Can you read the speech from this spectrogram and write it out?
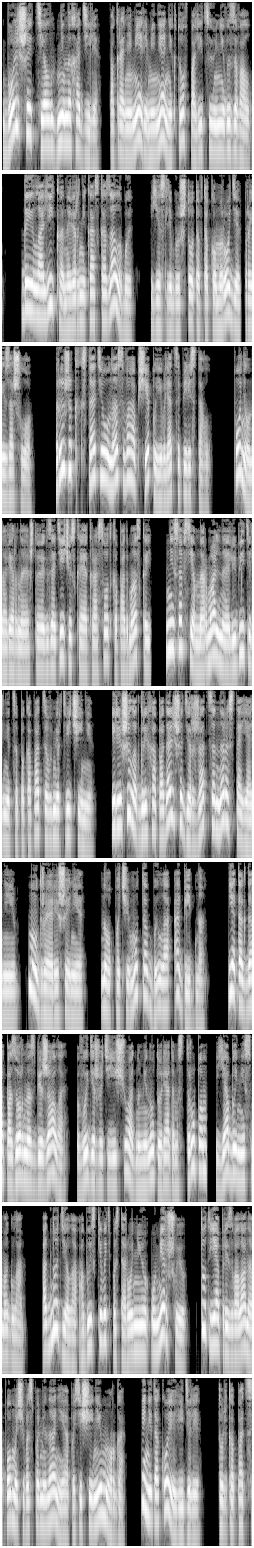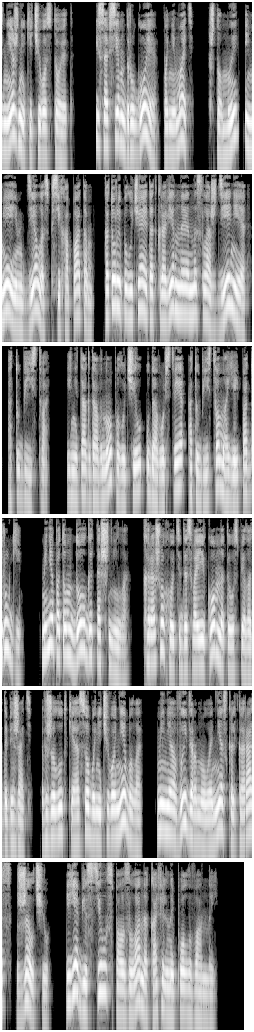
Больше тел не находили. По крайней мере, меня никто в полицию не вызывал. Да и Лалика наверняка сказала бы, если бы что-то в таком роде произошло. Рыжик, кстати, у нас вообще появляться перестал. Понял, наверное, что экзотическая красотка под маской не совсем нормальная любительница покопаться в мертвечине и решил от греха подальше держаться на расстоянии. Мудрое решение, но почему-то было обидно. Я тогда позорно сбежала Выдержать еще одну минуту рядом с трупом я бы не смогла. Одно дело обыскивать постороннюю умершую. Тут я призвала на помощь воспоминания о посещении морга. И не такое видели. Только подснежники чего стоят. И совсем другое понимать, что мы имеем дело с психопатом, который получает откровенное наслаждение от убийства и не так давно получил удовольствие от убийства моей подруги. Меня потом долго тошнило. Хорошо хоть и до своей комнаты успела добежать. В желудке особо ничего не было, меня вывернуло несколько раз желчью, и я без сил сползла на кафельный пол ванной.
